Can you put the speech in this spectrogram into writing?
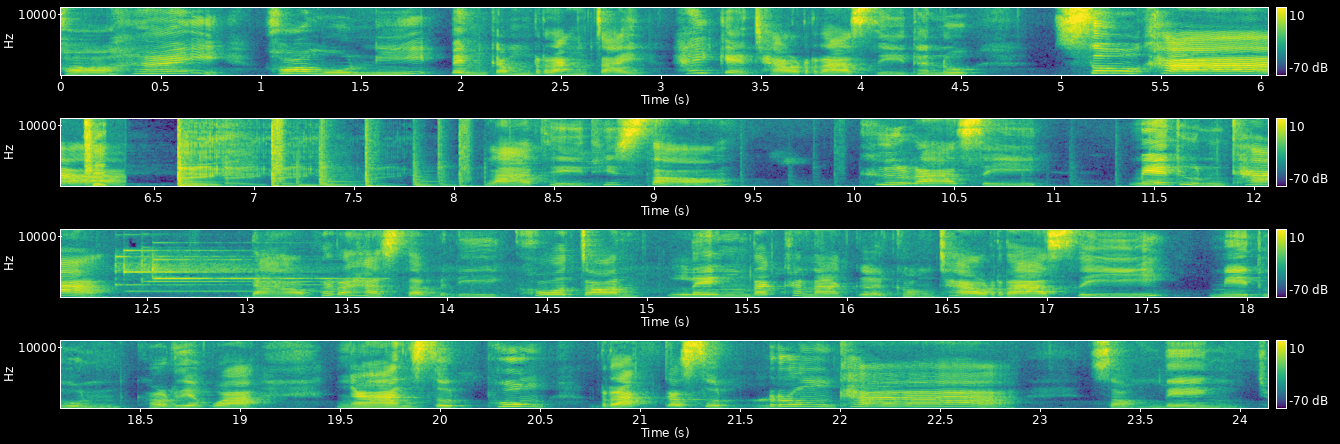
ขอให้ข้อมูลนี้เป็นกำลังใจให้แก่ชาวราศีธนู สู้ค่ะ ราศีที่สองคือราศีเมถุนค่ะ ดาวพระหัสบดีโคจรเล็งลัคนาเกิดของชาวราศี เมถุนเขาเรียกว่า งานสุดพุ่งรักกระสุดรุ่งค่ะสองเด้งโช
